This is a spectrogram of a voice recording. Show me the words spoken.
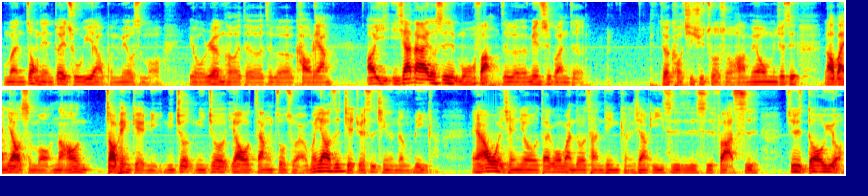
我们重点对厨艺啊，我们没有什么。有任何的这个考量，哦，以以下大概都是模仿这个面试官的这个口气去做说话，没有，我们就是老板要什么，然后照片给你，你就你就要这样做出来。我们要是解决事情的能力啦。然后我以前有带过蛮多餐厅，可能像意式、日式、法式，其实都有。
